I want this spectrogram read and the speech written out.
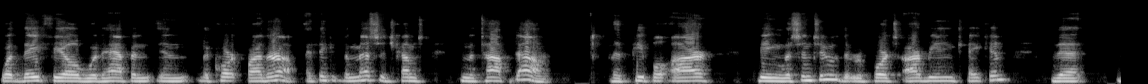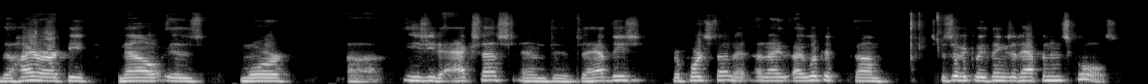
what they feel would happen in the court farther up. I think the message comes from the top down that people are being listened to, that reports are being taken, that the hierarchy now is more uh, easy to access and to, to have these reports done. And I, I look at um, specifically things that happen in schools.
